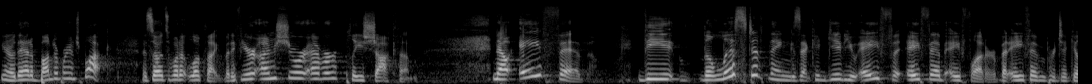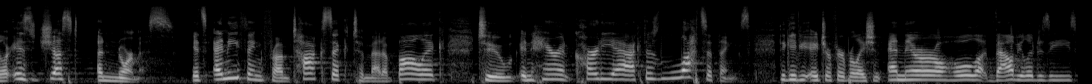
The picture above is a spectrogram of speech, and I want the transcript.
you know, they had a bundle branch block. And so it's what it looked like. But if you're unsure ever, please shock them. Now, AFib, the, the list of things that could give you AFib, AFib, aflutter, but AFib in particular, is just enormous. It's anything from toxic to metabolic to inherent cardiac. There's lots of things that give you atrial fibrillation, and there are a whole lot, valvular disease,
